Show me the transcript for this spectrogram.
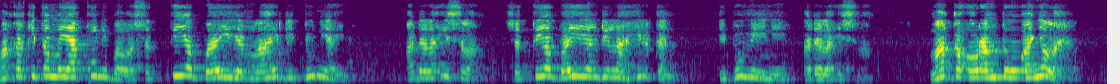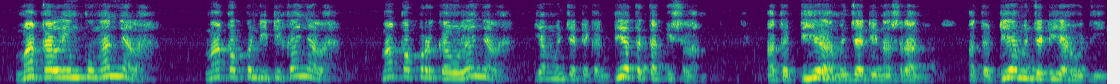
maka kita meyakini bahwa setiap bayi yang lahir di dunia ini adalah Islam. Setiap bayi yang dilahirkan di bumi ini adalah Islam. Maka orang tuanya lah, maka lingkungannya lah, maka pendidikannya lah, maka pergaulannya lah yang menjadikan dia tetap Islam atau dia menjadi Nasrani atau dia menjadi Yahudi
